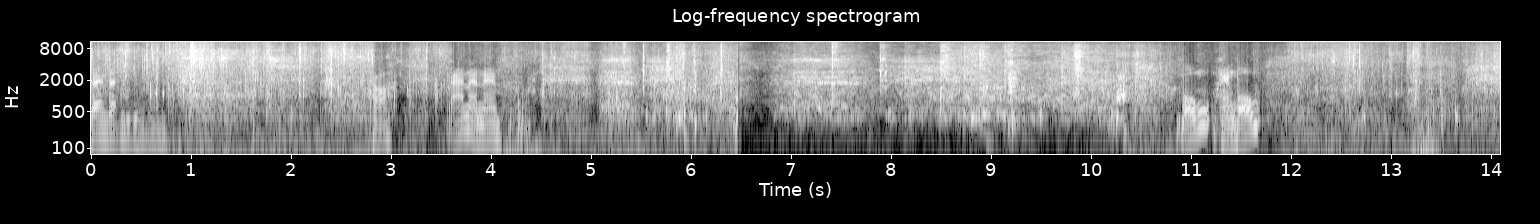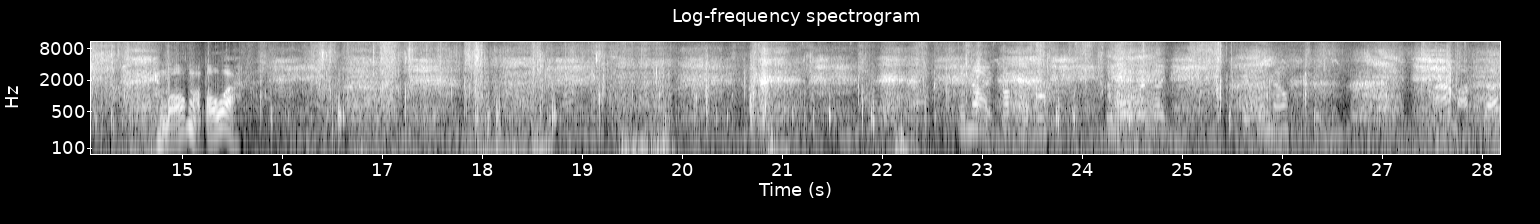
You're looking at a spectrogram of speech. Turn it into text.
Đang đang gì đó cá này anh em bốn hàng bốn hàng bốn mà ú à Kinh ơi, có kẹp không? Kinh đi, lên đi. Kẹp kinh đâu? Má mệt chết.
